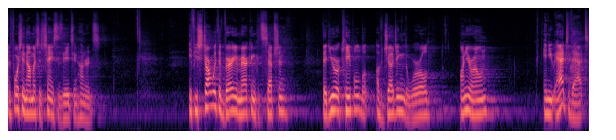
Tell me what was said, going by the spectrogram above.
Unfortunately, not much has changed since the 1800s. If you start with a very American conception that you are capable of judging the world on your own, and you add to that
